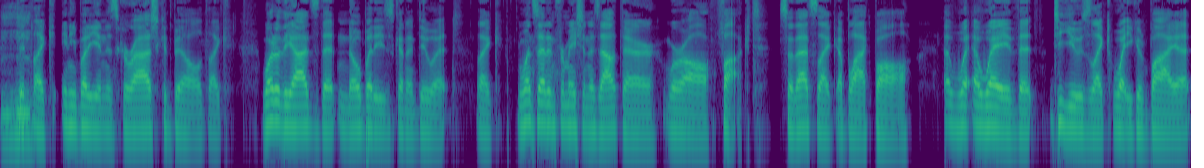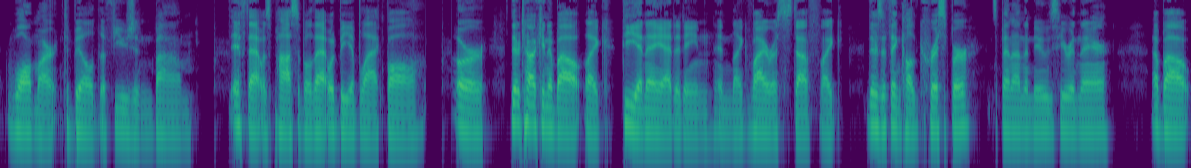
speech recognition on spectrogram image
mm-hmm. that like anybody in his garage could build, like what are the odds that nobody's gonna do it? Like once that information is out there, we're all fucked. So that's like a black ball, a way that to use like what you could buy at Walmart to build a fusion bomb. If that was possible, that would be a black ball. Or they're talking about like DNA editing and like virus stuff. Like there's a thing called CRISPR. It's been on the news here and there about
